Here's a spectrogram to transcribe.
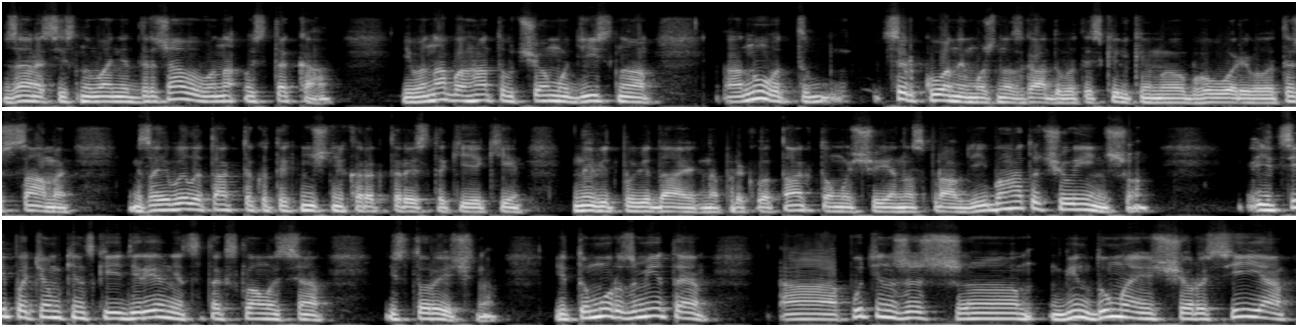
зараз існування держави, вона ось така. І вона багато в чому дійсно. Ну от циркони можна згадувати, скільки ми обговорювали. Те ж саме заявили тактико-технічні характеристики, які не відповідають, наприклад, так, тому що є насправді, і багато чого іншого. І ці Потьомкінські деревні це так склалося історично. І тому розумієте. Путін же ж е, він думає, що Росія.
